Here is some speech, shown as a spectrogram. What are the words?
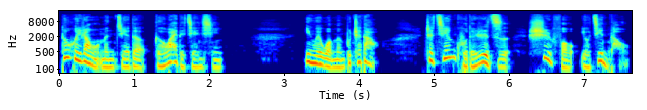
都会让我们觉得格外的艰辛，因为我们不知道这艰苦的日子是否有尽头。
